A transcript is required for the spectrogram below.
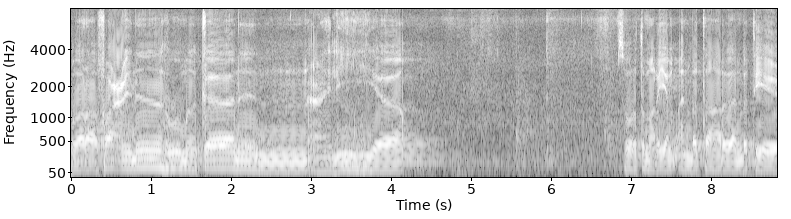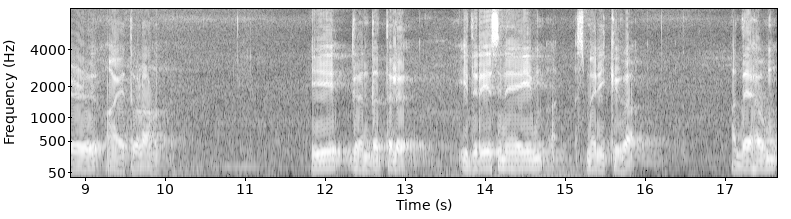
ورفعناه مكانا عليا സൂറത്ത് മറിയം അൻപത്തി ആറ് അൻപത്തി ഏഴ് ആയത്തുകളാണ് ഈ ഗ്രന്ഥത്തിൽ ഇദ്രീസിനെയും സ്മരിക്കുക. അദ്ദേഹം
